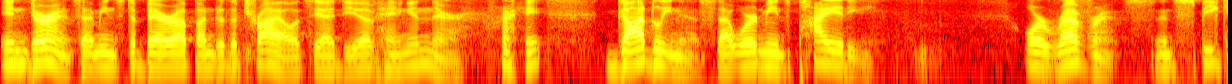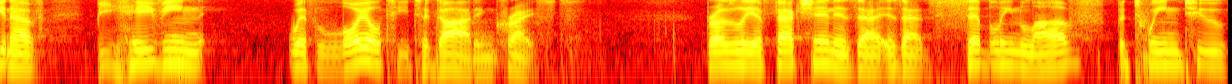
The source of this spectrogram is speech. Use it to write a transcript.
Endurance, that means to bear up under the trial. It's the idea of hang in there, right? Godliness, that word means piety or reverence. And speaking of behaving with loyalty to God in Christ. Brotherly affection is that, is that sibling love between two,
